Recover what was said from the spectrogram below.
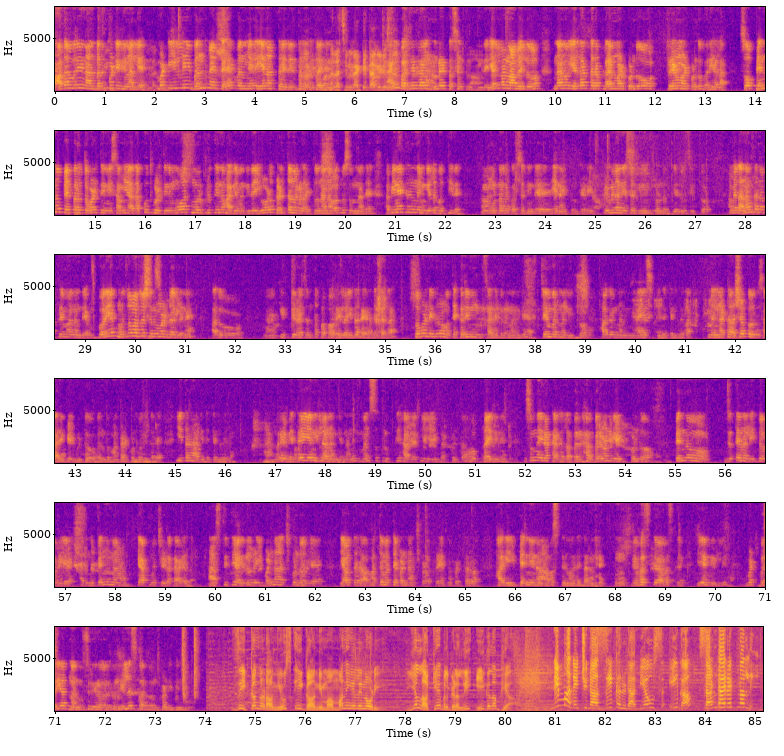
ಕಾದಂಬರಿ ನಾನ್ ಬದುಕ್ಬಿಟ್ಟಿದೀನಿ ಅಲ್ಲಿ. ಬಟ್ ಇಲ್ಲಿ ಬಂದ ಮೇಲೆ ತೆರೆಗೆ ಬಂದ ಮೇಲೆ ಏನಾಗ್ತಾ ಇದೆ ಅಂತ ನೋಡ್ತಾ ಇದ್ದೀನಿ. ಹಂಗ್ ಬರ್ದಿದ್ರಲ್ಲಿ ಹಂಡ್ರೆಡ್ ಪರ್ಸೆಂಟ್ ತೃಪ್ತಿ ಇದೆ. ಎಲ್ಲ ನಾವೆಲ್ಲೂ ನಾನು ಎಲ್ಲರ ತರ ಪ್ಲಾನ್ ಮಾಡ್ಕೊಂಡು ಫ್ರೇಮ್ ಮಾಡ್ಕೊಂಡು ಬರೆಯಲ್ಲ. ಸೊ ಪೆನ್ನು ಪೇಪರ್ ತಗೊಳ್ತೀನಿ ಸಮಯ ಆದ ಕೂತ್ಕೊಳ್ತೀನಿ. ಮೂವತ್ಮೂರು ಕೃತಿನೂ ಹಾಗೆ ಬಂದಿದೆ. ಏಳು ಕಳ್ತನಗಳಾಯ್ತು. ನಾನು ಅವಾಗ್ಲೂ ಸುಮ್ಮನಾದೆ ಅಭಿನೇತ್ರಿ ನಿಮ್ಗೆಲ್ಲ ಗೊತ್ತಿದೆ. ಮೂರ್ನಾಲ್ಕು ವರ್ಷದ ಹಿಂದೆ ಏನಾಯ್ತು ಅಂತ ಹೇಳಿ. ಪ್ರೇಮಿಳಾ ನೇಸರ್ಗಿ ನಿಂತ್ಕೊಂಡು ಗೆಲುವು ಸಿಕ್ತು ಆಮೇಲೆ ಅನಂತನ ಪ್ರೇಮ ಪ್ರೇಮಾನಂದೆ ಬರೆಯಕ್ ಮೊದ್ಲು ಮೊದ್ಲು ಶುರು ಮಾಡಿದಾಗ್ಲೇನೆ ಅದು ಕೀರ್ತಿರಾಜ್ ಅಂತ ಪಾಪ ಅವರೆಲ್ಲ ಇದ್ದಾರೆ ಅದಕ್ಕೆಲ್ಲ ತಗೊಂಡಿದ್ರು, ಮತ್ತೆ ಕರೀಂ ಸಾಹೇಬರು ನನಗೆ ಚೇಂಬರ್ನಲ್ಲಿ ಇದ್ರು. ಹಾಗಾಗಿ ನನಗೆ ನ್ಯಾಯ ಸಿಕ್ಕಿದೆ ಕೆಲವೆಲ್ಲ. ಆಮೇಲೆ ನಟ ಅಶೋಕ್ ಅವರು ಸಾರಿ ಕೇಳಿಬಿಟ್ಟು ಬಂದು ಮಾತಾಡ್ಕೊಂಡು ಹೋಗಿದ್ದಾರೆ. ಈ ತರ ಆಗಿದೆ ಕೆಲವೆಲ್ಲ. ಅಂದ್ರೆ ವ್ಯತೆ ಏನಿಲ್ಲ ನನಗೆ ನನಗೆ ಮನಸ್ಸು ತೃಪ್ತಿ, ಹಾಗಾಗಿ ಬರ್ಕೊಳ್ತಾ ಹೋಗ್ತಾ ಇದ್ದೀನಿ. ಸುಮ್ಮನೆ ಇರೋಕ್ಕಾಗಲ್ಲ. ಬರ, ಬರವಣಿಗೆ ಇಟ್ಕೊಂಡು, ಪೆನ್ನು ಜೊತೆನಲ್ಲಿ ಇದ್ದವರಿಗೆ ಅದನ್ನ ಪೆನ್ನ ಕ್ಯಾಪ್ ಮುಚ್ಚಿ ಇಡೋಕ್ಕಾಗಲ್ಲ ಆ ಸ್ಥಿತಿ ಆಗಿರೋದ್ರೆ ಈ ಬಣ್ಣ ಹಚ್ಕೊಂಡವ್ರಿಗೆ ಯಾವ ತರ ಮತ್ತೆ ಮತ್ತೆ ಬಣ್ಣ ಹಚ್ಕೊಳಕ್ ಪ್ರಯತ್ನ ಪಡ್ತಾರೋ ಹಾಗೆ ಈ ಪೆನ್ನಿನ ಅವಸ್ಥೆನೂ ಅದೇ ತರನೇ ಹ್ಮ್ ವ್ಯವಸ್ಥೆ ಅವಸ್ಥೆ ಏನಿರ್ಲಿ. ಬಟ್ ಬರೆಯೋದು ನಾನು ಉಸಿರಿರೋವರೆಗೂ ನಿಲ್ಲಿಸಬಾರ್ದು ಅಂದ್ಕೊಂಡಿದ್ದೀನಿ ಜಿ ಕನ್ನಡ ನ್ಯೂಸ್ ಈಗ ನಿಮ್ಮ ಮನೆಯಲ್ಲೇ ನೋಡಿ. ಎಲ್ಲ ಕೇಬಲ್ಗಳಲ್ಲಿ ಈಗ ಲಭ್ಯ. ನಿಮ್ಮ ನೆಚ್ಚಿನ ಜಿ ಕನ್ನಡ ನ್ಯೂಸ್ ಈಗ ಸನ್ ಡೈರೆಕ್ಟ್ನಲ್ಲಿ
